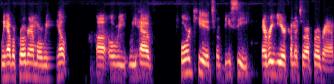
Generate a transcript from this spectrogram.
we have a program where we help, uh, or we, we have four kids from DC every year come into our program.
